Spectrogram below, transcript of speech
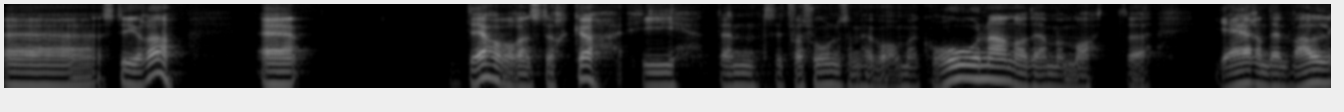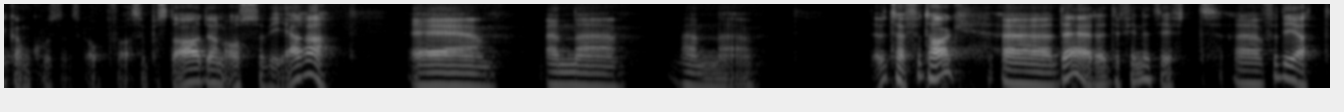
eh, styre eh, det har vært en styrke i den situasjonen som har vært med koronaen, og der vi måtte gjøre en del valg om hvordan en skal oppføre seg på stadion osv. Eh, men, eh, men uh, det er jo tøffe tak. Uh, det er det definitivt. Eh, fordi at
